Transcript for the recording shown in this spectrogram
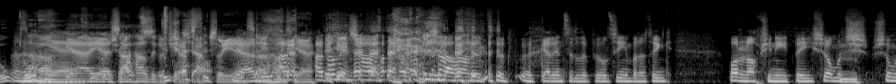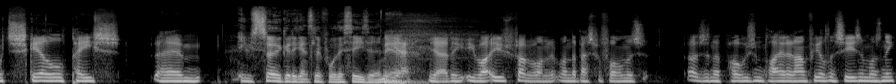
Ooh, Uh, yeah, Yeah. yeah, Good. Zaha's a good shout, actually. Yeah, Yeah, I mean, Zaha, I, yeah. I don't think Zaha, I think Zaha would, would, would get into the Liverpool team, but I think what an option he'd be. So much, Hmm. so much skill, pace. Um, He was so good against Liverpool this season. yeah, yeah. he, he wa- he was probably one of, one of the best performers as an opposing player at Anfield this season, wasn't he?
